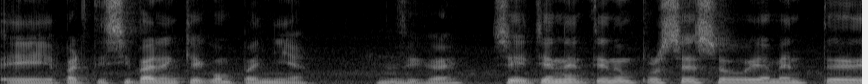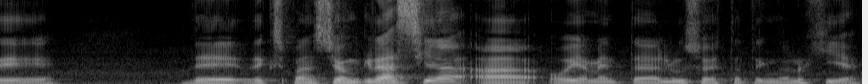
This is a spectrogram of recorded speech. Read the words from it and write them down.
eh, participar en qué compañía. Mm. Sí, tiene, tiene un proceso obviamente de, expansión gracias a, obviamente, al uso de esta tecnología.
